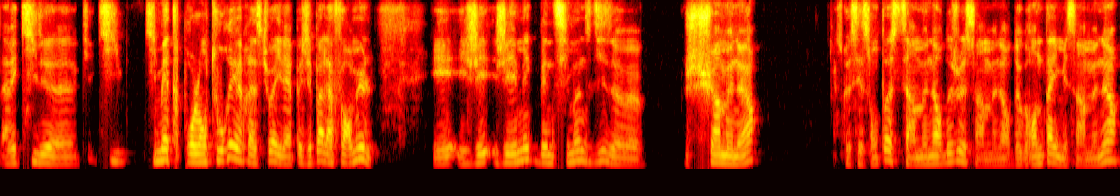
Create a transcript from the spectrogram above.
avec qui, euh, qui, qui, mettre pour l'entourer, presque, tu vois, il a, j'ai pas la formule. Et, j'ai, aimé que Ben Simmons dise euh, Je suis un meneur, parce que c'est son poste, c'est un meneur de jeu, c'est un meneur de grande taille, mais c'est un meneur.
